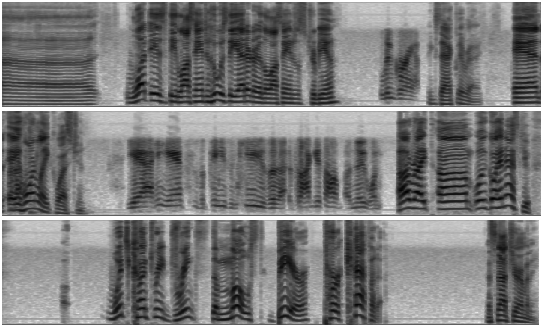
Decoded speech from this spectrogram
Uh, what is the Los Angeles... Who was the editor of the Los Angeles Tribune? Lou Grant. Exactly right. And a Horn Lake question. Yeah, he answered the P's and Q's, uh, so I guess I'll a new one. All right. Um, well, go ahead and ask you. Which country drinks the most beer per capita? It's not Germany.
